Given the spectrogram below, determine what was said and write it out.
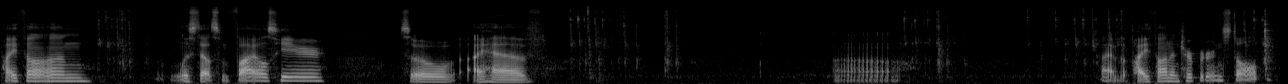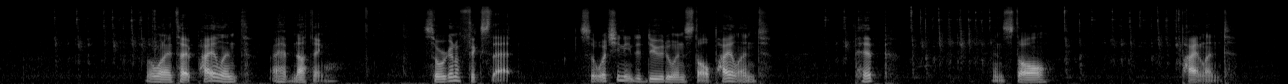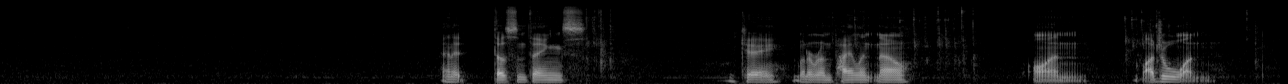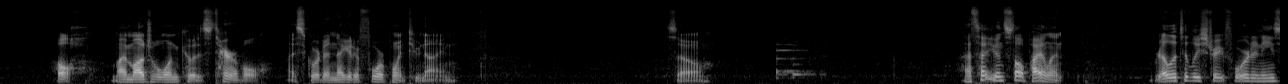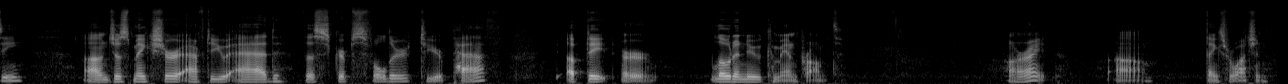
Python, list out some files here. So I have I have the Python interpreter installed. But when I type Pylint, I have nothing. So we're going to fix that. So what you need to do to install Pylint, pip install Pylint. And it does some things. Okay, I'm going to run Pylint now on module 1. Oh, my module 1 code is terrible. I scored a negative 4.29. So, that's how you install Pylint. Relatively straightforward and easy. Um, just make sure after you add the scripts folder to your path, update or load a new command prompt. Alright, um, thanks for watching.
